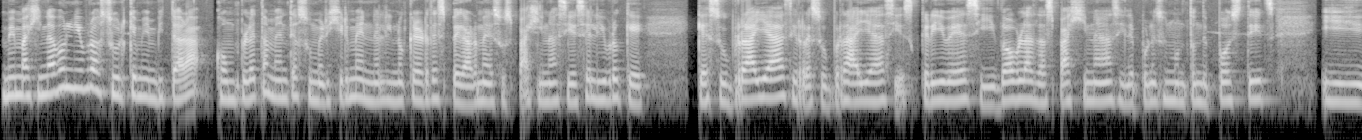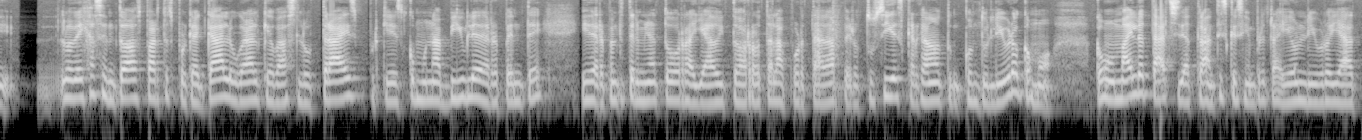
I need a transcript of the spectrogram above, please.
Me imaginaba un libro azul que me invitara completamente a sumergirme en él y no querer despegarme de sus páginas. Y ese libro que que subrayas y resubrayas y escribes y doblas las páginas y le pones un montón de post-its y lo dejas en todas partes porque a cada lugar al que vas lo traes porque es como una Biblia de repente y de repente termina todo rayado y toda rota la portada, pero tú sigues cargando con tu libro como, como Milo Touch de Atlantis que siempre traía un libro ya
